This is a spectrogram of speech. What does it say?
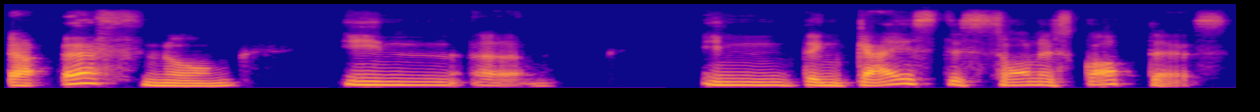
Eröffnung in, äh, in den Geist des Sohnes Gottes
